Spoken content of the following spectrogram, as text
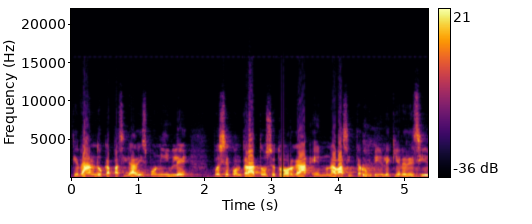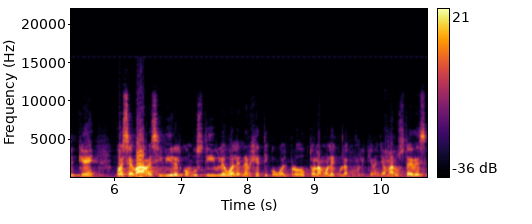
quedando capacidad disponible, pues ese contrato se otorga en una base interrumpible, quiere decir que pues se va a recibir el combustible o el energético o el producto, la molécula, como le quieran llamar ustedes,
